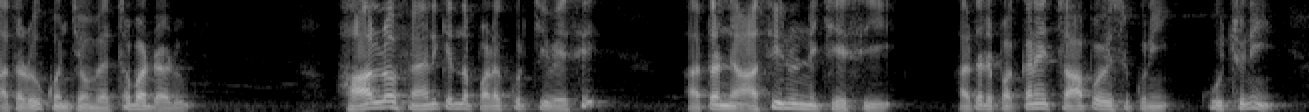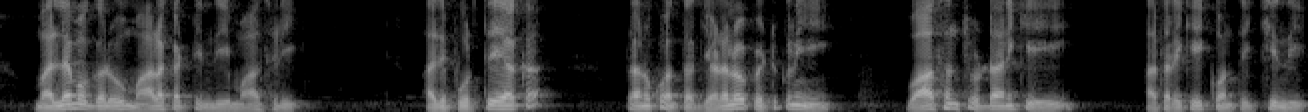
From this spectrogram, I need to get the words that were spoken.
అతడు కొంచెం వెచ్చబడ్డాడు. హాల్లో ఫ్యాన్ కింద పడకుర్చీ వేసి అతన్ని ఆసీనుణ్ణి చేసి అతడి పక్కనే చాప వేసుకుని కూర్చుని మల్లెమొగ్గలు మాల కట్టింది మాధురి. అది పూర్తయ్యాక తను కొంత జడలో పెట్టుకుని వాసన చూడ్డానికి అతడికి కొంత ఇచ్చింది.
